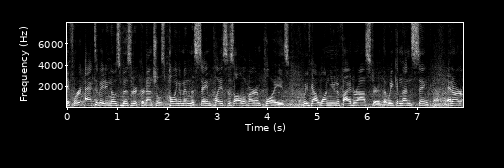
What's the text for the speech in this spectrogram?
if we're activating those visitor credentials, pulling them in the same place as all of our employees, we've got one unified roster that we can then sync, and our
